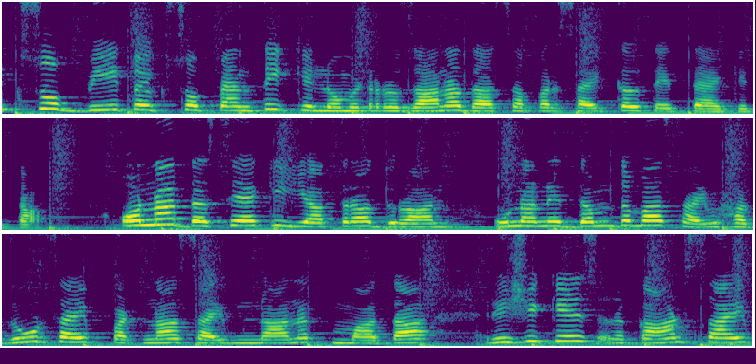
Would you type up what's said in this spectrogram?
120 ਤੋਂ 135 ਕਿਲੋਮੀਟਰ ਰੋਜ਼ਾਨਾ ਦਾ ਸਫ਼ਰ ਸਾਈਕਲ ਤੇ ਤੈਅ ਕੀਤਾ। ਉਹਨਾਂ ਦੱਸਿਆ ਕਿ ਯਾਤਰਾ ਦੌਰਾਨ ਉਹਨਾਂ ਨੇ ਦਮਦਮਾ ਸਾਹਿਬ, ਹਜ਼ੂਰ ਸਾਹਿਬ, ਪਟਨਾ ਸਾਹਿਬ, ਨਾਨਕ ਮਾਤਾ, ਰਿਸ਼ੀਕੇਸ਼, ਰਕਾਂਟ ਸਾਹਿਬ,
